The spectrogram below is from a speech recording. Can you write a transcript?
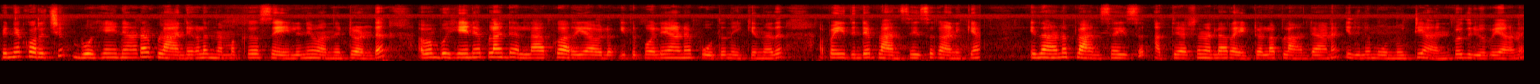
പിന്നെ കുറച്ച് ബുഹേനയുടെ പ്ലാന്റുകൾ നമുക്ക് സെയിലിന് വന്നിട്ടുണ്ട്. അപ്പം ബുഹേന പ്ലാന്റ് എല്ലാവർക്കും അറിയാമല്ലോ ഇതുപോലെയാണ് പൂത്ത് നിൽക്കുന്നത്. അപ്പോൾ ഇതിന്റെ പ്ലാൻ സൈസ് കാണിക്കാം. ഇതാണ് പ്ലാൻ സൈസ്. അത്യാവശ്യം നല്ല റേറ്റുള്ള പ്ലാന്റ് ആണ് ഇതിന് മുന്നൂറ്റി അൻപത് രൂപയാണ്.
